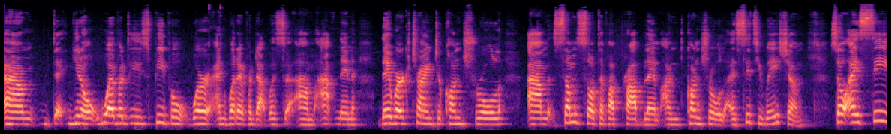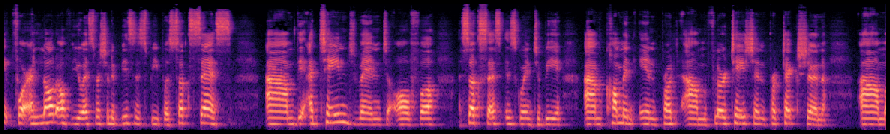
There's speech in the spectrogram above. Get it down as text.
Um, you know, whoever these people were and whatever that was um, happening, they were trying to control um, some sort of a problem and control a situation. So I see for a lot of you, especially business people, success, um, the attainment of uh, success is going to be um, coming in pro- um, flirtation, protection. Um,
